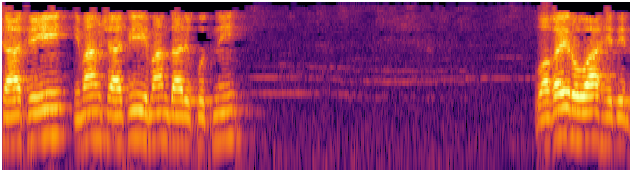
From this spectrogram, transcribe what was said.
شافعی امام شافعی امام دار قطنی وغیر واحدن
